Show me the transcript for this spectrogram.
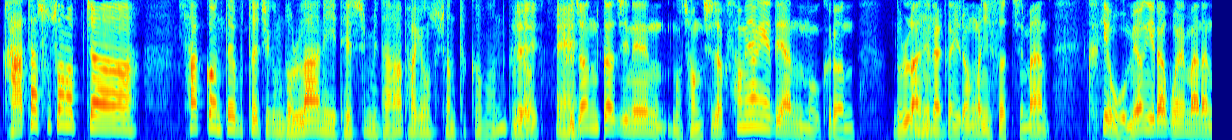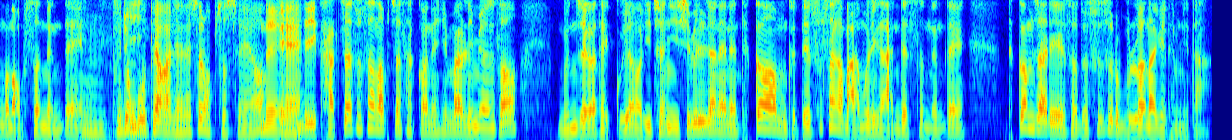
가짜 수산업자 사건 때부터 지금 논란이 됐습니다. 박영수 전 특검은. 그죠? 네. 네. 그 전까지는 뭐 정치적 성향에 대한 뭐 그런 논란이랄까 음. 이런 건 있었지만 크게 오명이라고 할 만한 건 없었는데 음, 부정부패 관련해서는 없었어요. 네. 예. 근데 이 가짜 수산업자 사건에 휘말리면서 문제가 됐고요. 2021년에는 특검 그때 수사가 마무리가 안 됐었는데 특검 자리에서도 스스로 물러나게 됩니다.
